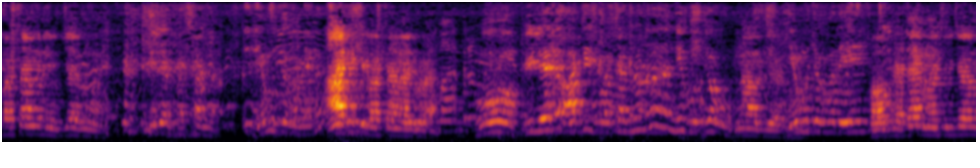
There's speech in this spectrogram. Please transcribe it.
బస్ స్టాండ్లో నీ ఉద్యోగం పీలేరు బస్ స్టాండ్. ఏం ఉద్యోగం ఆర్టీసీ బస్ స్టాండ్ అది కూడా. ఓ పీలేరు ఆర్టీసీ బస్ స్టాండ్ లోను? నీకు ఉద్యోగం. నా ఉద్యోగం. ఏం ఉద్యోగం అది? ఒక పెద్ద మంచి ఉద్యోగం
